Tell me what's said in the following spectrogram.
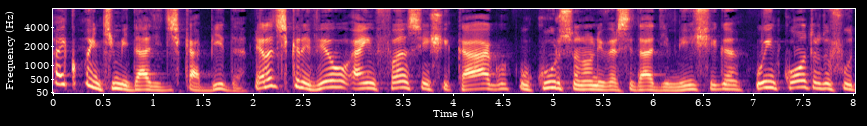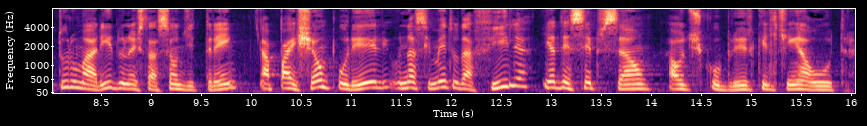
Aí, com uma intimidade descabida, ela descreveu a infância em Chicago, o curso na Universidade de Michigan, o encontro do futuro marido na estação de trem, a paixão por ele, o nascimento da filha e a decepção ao descobrir que ele tinha outra.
